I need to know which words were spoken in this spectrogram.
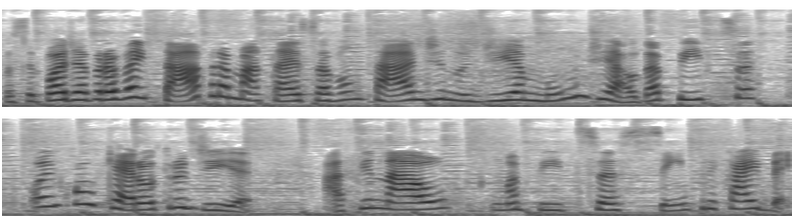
Você pode aproveitar para matar essa vontade no Dia Mundial da Pizza ou em qualquer outro dia. Afinal, uma pizza sempre cai bem.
